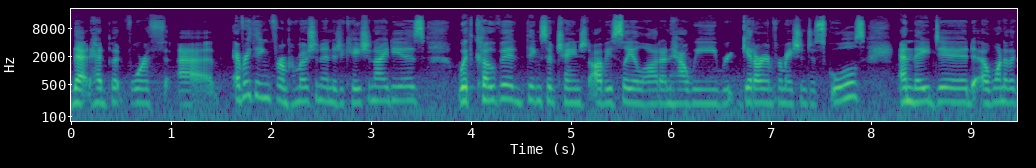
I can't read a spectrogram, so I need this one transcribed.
that had put forth uh, everything from promotion and education ideas. With COVID, things have changed obviously a lot on how we re- get our information to schools. And they did, uh, one of the,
